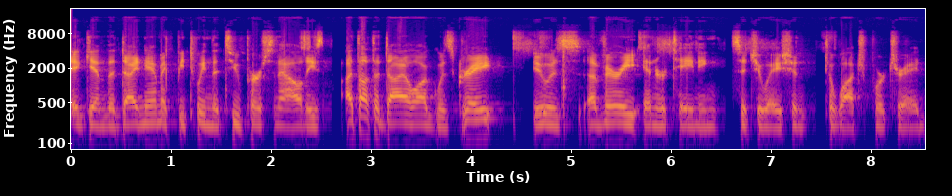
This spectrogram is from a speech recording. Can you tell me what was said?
Again, the dynamic between the two personalities. I thought the dialogue was great. It was a very entertaining situation to watch portrayed.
